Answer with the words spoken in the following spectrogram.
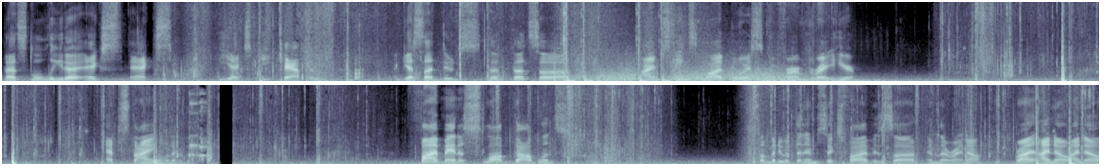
That's Lolita X X EXP Captain. Guess that dude's that that's uh Einstein's alive boys confirmed right here. Epstein, whatever the fuck. Five mana slob goblins. Somebody with an M65 is uh, in there right now. Right? I know, I know.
